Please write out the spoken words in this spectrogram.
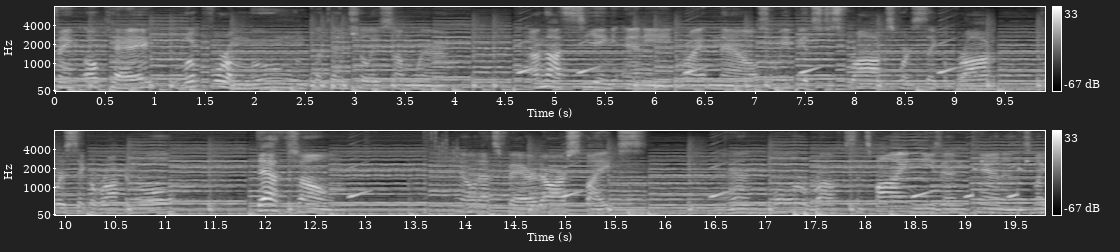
think, okay, look for a moon, potentially, somewhere. I'm not seeing any right now, so maybe it's just rocks for the sake of rock, for the sake of rock and roll. Death Zone. You know, that's fair. There are spikes. And more rocks and spinies and cannons. My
